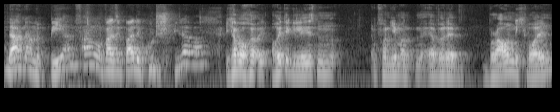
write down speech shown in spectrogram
Nachname B anfangen und weil sie beide gute Spieler waren? Ich habe auch heu- heute gelesen von jemandem, er würde Brown nicht wollen,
